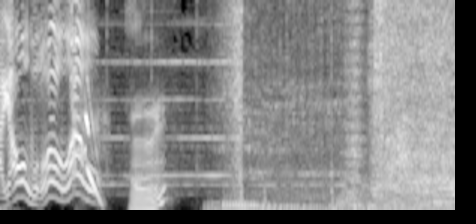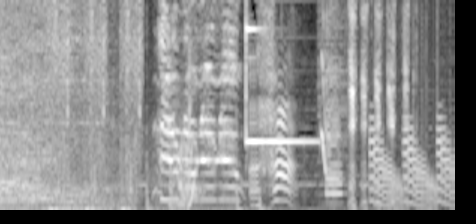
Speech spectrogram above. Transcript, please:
Let's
